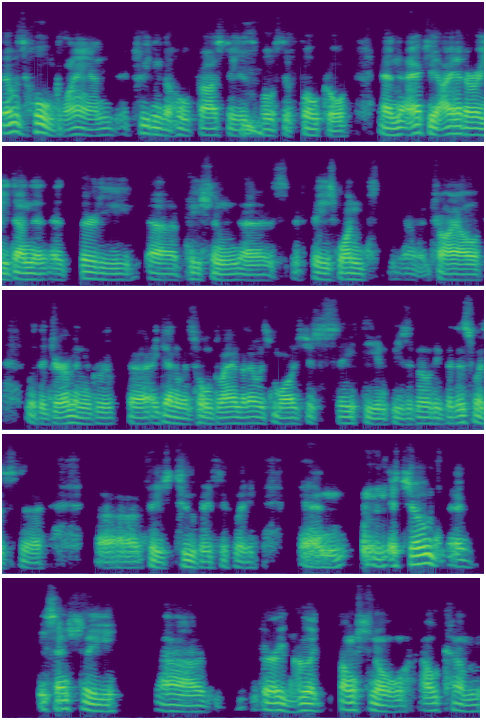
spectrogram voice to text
that was whole gland uh, treating the whole prostate as hmm. opposed to focal. And actually i had already done a, a 30 uh, patient uh, phase one uh, trial with a german group. Uh, again it was whole gland but that was more just safety and feasibility. But this was phase two basically. And it showed essentially uh, very good functional outcome.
